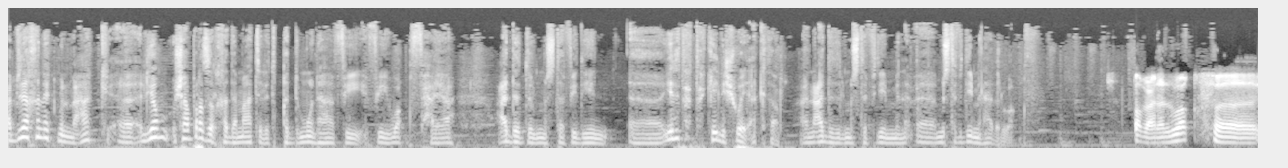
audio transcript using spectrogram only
عبد الله خلينا نكمل معك، آه، اليوم وش ابرز الخدمات اللي تقدمونها في في وقف حياة؟ عدد المستفيدين آه، يا ريت تحكي لي شوي أكثر عن عدد المستفيدين من آه، المستفيدين من هذا الوقف. طبعا الوقف آه،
